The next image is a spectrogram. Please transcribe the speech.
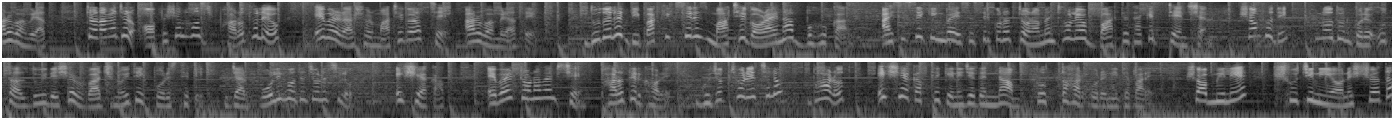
আরব আমিরাত। টুর্নামেন্টের অফিসিয়াল হোস্ট ভারত হলেও এবারের আসর মাঠে গড়াচ্ছে আরব আমিরাতে। দুদলের দ্বিপাক্ষিক সিরিজ মাঠে গড়ায় না বহুকাল। আইসিসি কিংবা এসিসির কোনো টুর্নামেন্ট হলেও বাড়তে থাকে টেনশন সম্প্রতি নতুন করে উত্তাল দুই দেশের রাজনৈতিক পরিস্থিতি, যার বলি হতে চলেছিল এশিয়া কাপ। এবার টুর্নামেন্ট চেয়ে ভারতের ঘরে। গুজব ছড়িয়েছিল, ভারত এশিয়া কাপ থেকে নিজেদের নাম প্রত্যাহার করে নিতে পারে। সব মিলিয়ে সূচি নিয়ে অনিশ্চয়তা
